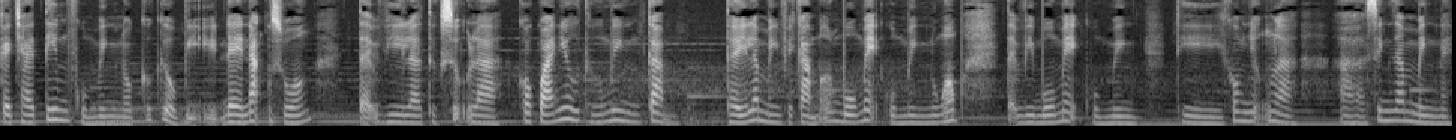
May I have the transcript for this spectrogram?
cái trái tim của mình nó cứ kiểu bị đè nặng xuống. Tại vì là thực sự là có quá nhiều thứ mình cảm thấy là mình phải cảm ơn bố mẹ của mình đúng không? Tại vì bố mẹ của mình thì không những là à, sinh ra mình này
